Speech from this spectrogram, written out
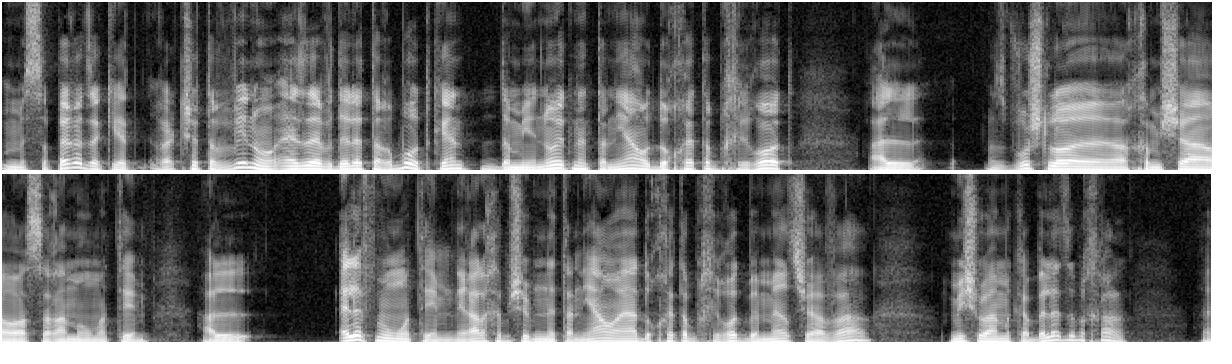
מספר את זה, כי רק שתבינו איזה הבדלי תרבות, כן? דמיינו את נתניהו דוחה את הבחירות על, עזבו שלו חמישה או עשרה מאומתים, על אלף מאומתים. נראה לכם שנתניהו היה דוחה את הבחירות במרץ שעבר? מישהו היה מקבל את זה בכלל? אה,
